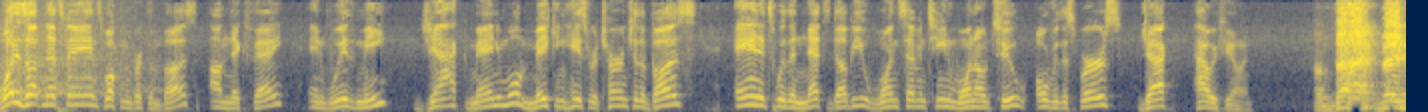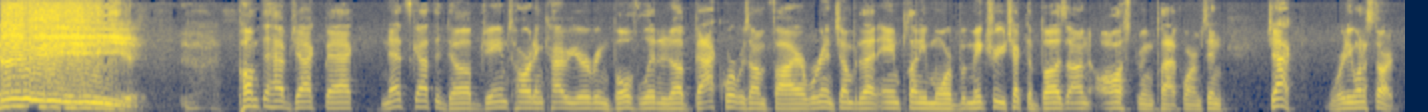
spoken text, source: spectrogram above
What is up, Nets fans? Welcome to Brooklyn Buzz. I'm Nick Fay, and with me, Jack Manuel making his return to the Buzz, and it's with a Nets W 117 102 over the Spurs. Jack, how are we feeling? I'm back, baby. Pumped to have Jack back. Nets got the dub. James Harden, Kyrie Irving both lit it up. Backcourt was on fire. We're going to jump into that and plenty more, but make sure you check the Buzz on all streaming platforms. And Jack, where do you want to start?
